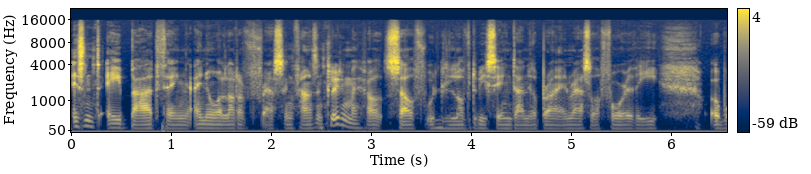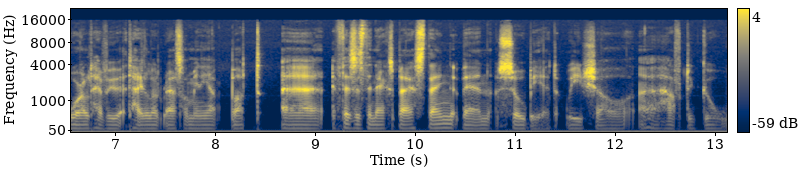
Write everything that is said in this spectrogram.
isn't a bad thing. I know a lot of wrestling fans, including myself, would love to be seeing Daniel Bryan wrestle for the World Heavyweight title at WrestleMania, but uh, if this is the next best thing, then so be it. We shall uh, have to go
